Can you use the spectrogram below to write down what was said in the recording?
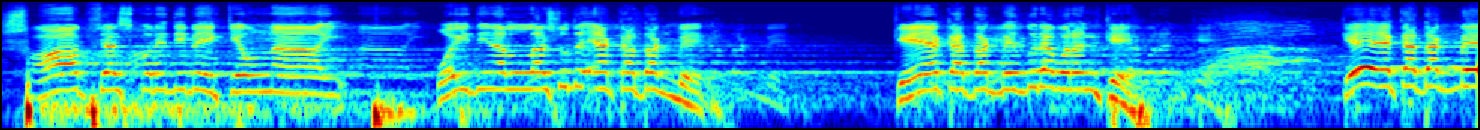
সব শেষ করে দিবে, কেউ নাই। ওই দিন আল্লাহ শুধু একা থাকবে। কে একা থাকবে? দূরে বলেন কে? কে একা থাকবে?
